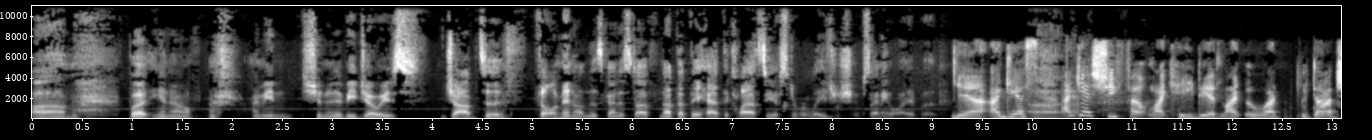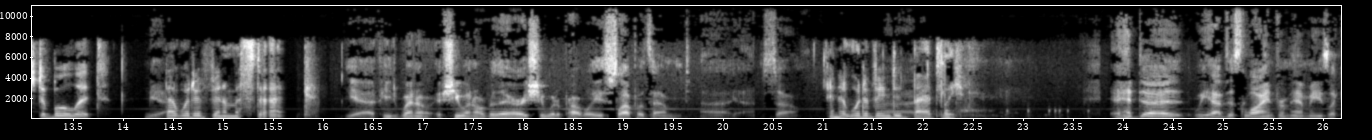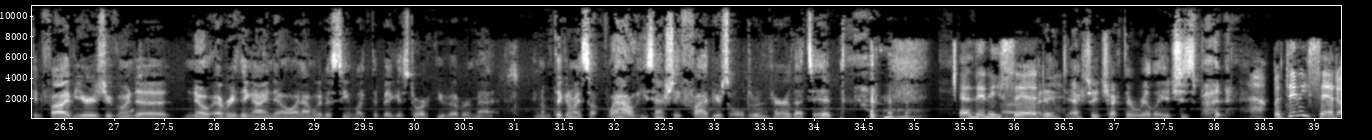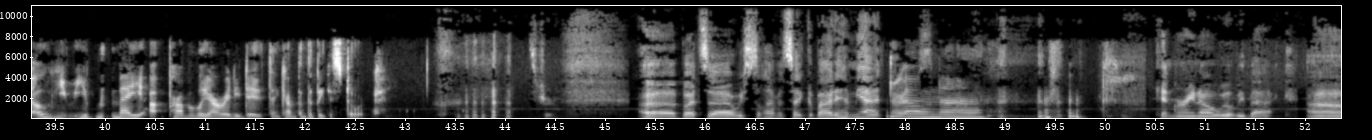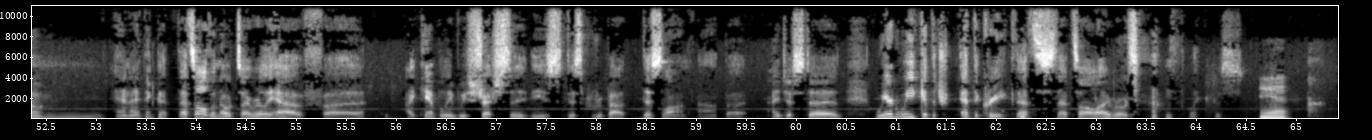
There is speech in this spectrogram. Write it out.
Um, but you know, I mean, shouldn't it be Joey's job to fill him in on this kind of stuff? Not that they had the classiest of relationships anyway, but Yeah, I guess, Uh, I guess she felt like he did. Like, oh, I we dodged a bullet. yeah, That would have been a mistake. Yeah. If he went, if she went over there, she would have probably slept with him. Uh, yeah. So, And it would have ended Uh, badly. and uh, we have this line from him. He's like, "In five years, you're going to know everything I know, and I'm going to seem like the biggest dork you've ever met." And I'm thinking to myself, "Wow, he's actually five years older than her. That's it." And then he Uh, I didn't actually check their real ages, but but then he said, oh, you, you may uh, probably already do think I'm the biggest dork. it's true. Uh, but uh, we still haven't said goodbye to him yet. Oh, no. Ken Marino will be back. Um, and I think that that's all the notes I really have. Uh, I can't believe we stretched the, these this group out this long. Uh, but I just uh, weird week at the at the creek. That's that's all I wrote down. like, just, Yeah.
